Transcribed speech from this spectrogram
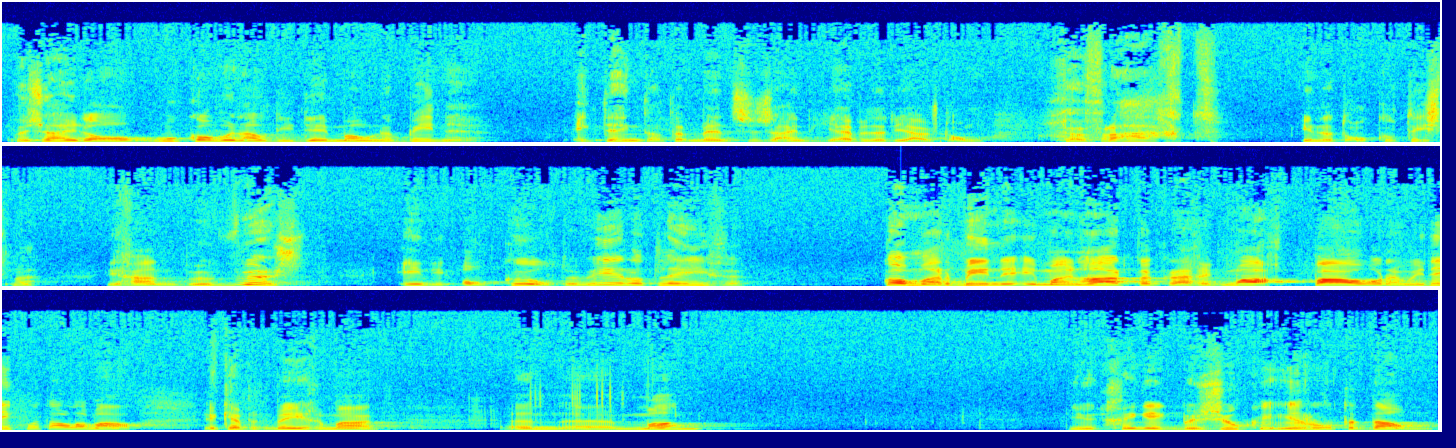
we zeiden al, hoe komen nou die demonen binnen? Ik denk dat er mensen zijn die hebben er juist om gevraagd in het occultisme. Die gaan bewust in die occulte wereld leven. Kom maar binnen in mijn hart, dan krijg ik macht, power en weet ik wat allemaal. Ik heb het meegemaakt, een uh, man, die ging ik bezoeken in Rotterdam.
